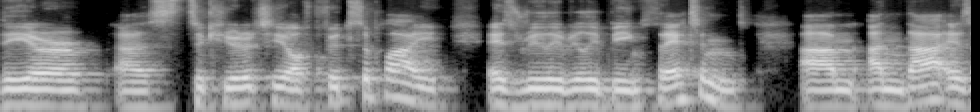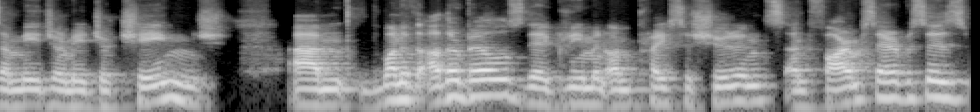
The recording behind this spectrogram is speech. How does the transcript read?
their uh, security of food supply is really, really being threatened. Um, and that is a major, major change. Um, one of the other bills, the Agreement on Price Assurance and Farm Services,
